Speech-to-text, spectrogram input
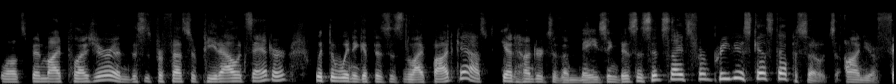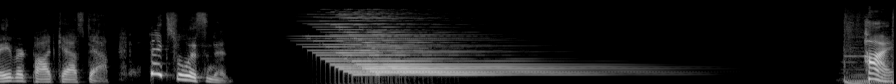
Well, it's been my pleasure. And this is Professor Pete Alexander with the Winning at Business and Life podcast. Get hundreds of amazing business insights from previous guest episodes on your favorite podcast app. Thanks for listening. Hi,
